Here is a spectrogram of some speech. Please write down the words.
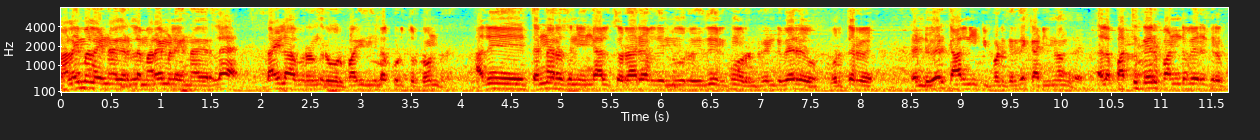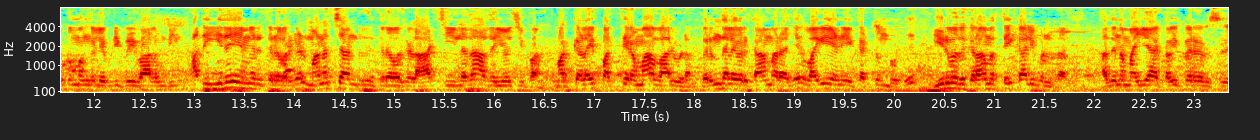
மலைமலை நகர்ல மறைமலை நகர்ல தைலாபுரங்கிற ஒரு பகுதியில கொடுத்துருக்கோன்ற அது தென்னரசன் எங்கால் சொல்றாரு அது நூறு இது இருக்கும் ஒரு ரெண்டு பேர் ஒருத்தர் ரெண்டு பேர் கால் நீட்டி படுக்கிறதே கடினங்கிறது அதுல பத்து பேர் பன்னெண்டு பேர் இருக்கிற குடும்பங்கள் எப்படி போய் வாழ முடியும்? அது இதயம் இருக்கிறவர்கள் மனச்சான்று இருக்கிறவர்கள் ஆட்சியில தான் அதை யோசிப்பாங்க. மக்களை பத்திரமா வாழ்விடம். பெருந்தலைவர் காமராஜர் வகை அணையை கட்டும்போது இருபது கிராமத்தை காலி பண்றாங்க அது நம்ம ஐயா கவிப்பேரரசு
